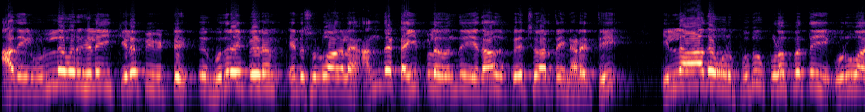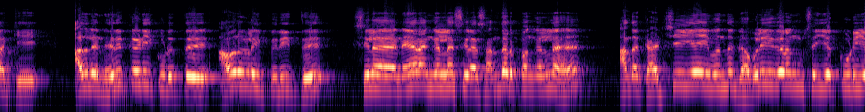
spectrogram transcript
அதில் உள்ளவர்களை கிளப்பி விட்டு குதிரை பேரம் என்று சொல்லுவாங்களே அந்த டைப்பில் வந்து ஏதாவது பேச்சுவார்த்தை நடத்தி இல்லாத ஒரு புது குழப்பத்தை உருவாக்கி அதில் நெருக்கடி கொடுத்து அவர்களை பிரித்து சில நேரங்களில் சில சந்தர்ப்பங்களில் அந்த கட்சியை வந்து கபலீகரம் செய்யக்கூடிய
